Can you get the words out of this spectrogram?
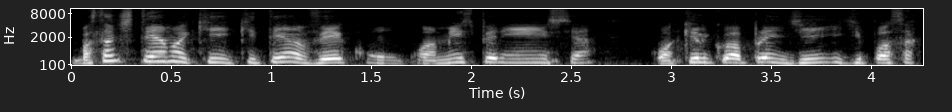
bastante tema que, que tem a ver com, com a minha experiência, com aquilo que eu aprendi e que possa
